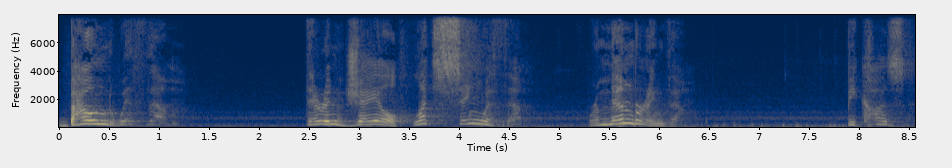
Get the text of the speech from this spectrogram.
bound with them. They're in jail. Let's sing with them, remembering them, because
